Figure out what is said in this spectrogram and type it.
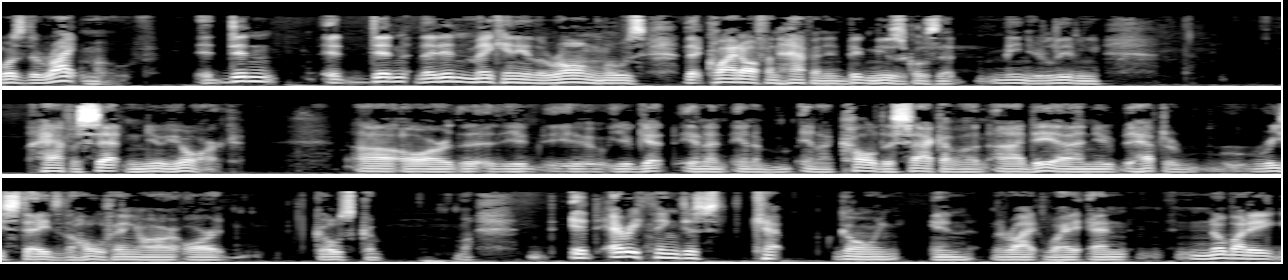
was the right move. It didn't. It didn't. They didn't make any of the wrong moves that quite often happen in big musicals that mean you're leaving half a set in New York uh, or the, you you you get in a in a in a cul-de-sac of an idea, and you have to restage the whole thing, or or it goes. It everything just kept going in the right way, and nobody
